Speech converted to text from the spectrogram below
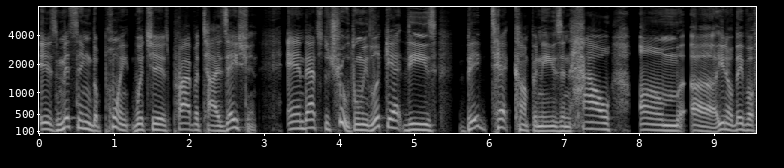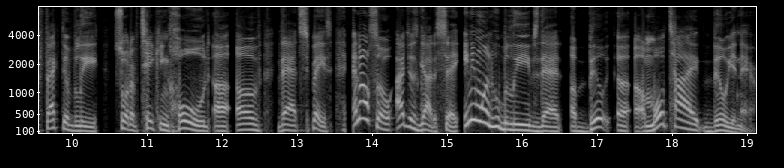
is missing the point, which is privatization. And that's the truth. When we look at these big tech companies and how, um, uh, you know, they've effectively sort of taking hold uh, of that space. And also, I just got to say, anyone who believes that a, bill, uh, a multi billionaire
